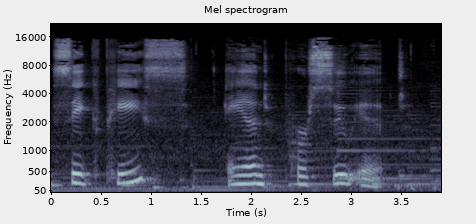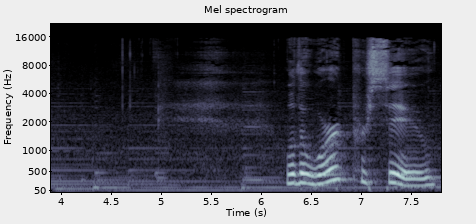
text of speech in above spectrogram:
seek peace, and pursue it. Well, the word pursue,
